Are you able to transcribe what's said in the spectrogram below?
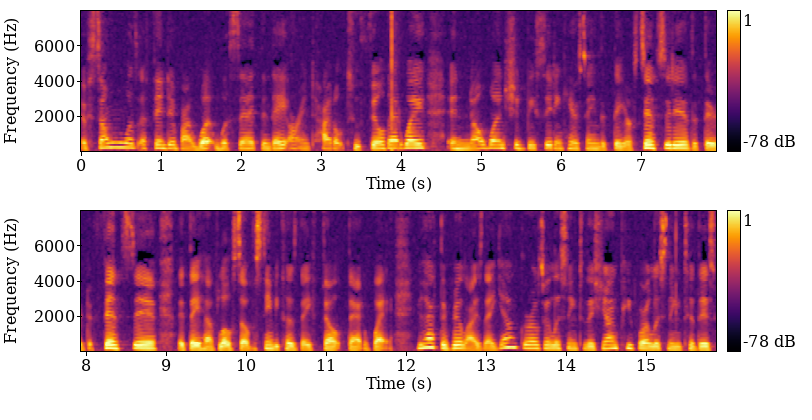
If someone was offended by what was said, then they are entitled to feel that way and no one should be sitting here saying that they are sensitive, that they're defensive, that they have low self-esteem because they felt that way. You have to realize that young girls are listening to this, young people are listening to this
